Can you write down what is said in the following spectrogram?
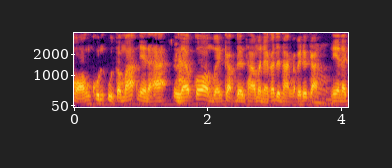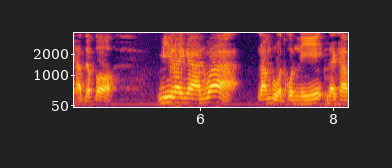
ของคุณอุตตมะเนี่ยนะฮะครับแล้วก็เหมือนกับเดินทางมาไหนก็เดินทางกันไปด้วยกันอืมเนี่ยนะครับ แล้วก็มีรายงานว่า ตำรวจคนนี้นะครับ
